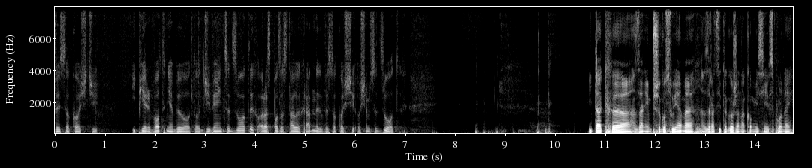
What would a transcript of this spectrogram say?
wysokości i pierwotnie było to 900 zł oraz pozostałych radnych w wysokości 800 zł. I tak, e, zanim przegłosujemy, z racji tego, że na komisji wspólnej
